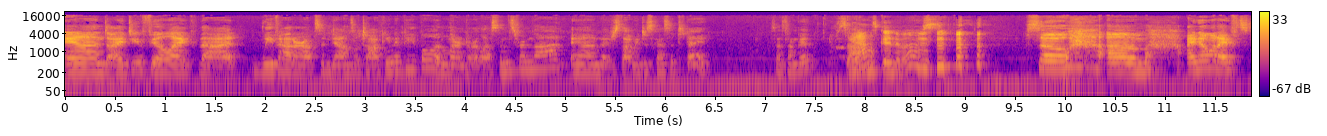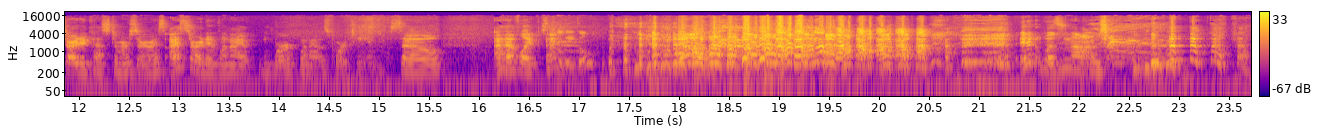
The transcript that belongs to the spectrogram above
And I do feel like that we've had our ups and downs with talking to people and learned our lessons from that, and I just thought we'd discuss it today. Does that sound good? Sounds good to us. So, um, I know when I started customer service, I started when I worked when I was 14. So, I have like. Is that legal? No! it was not.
